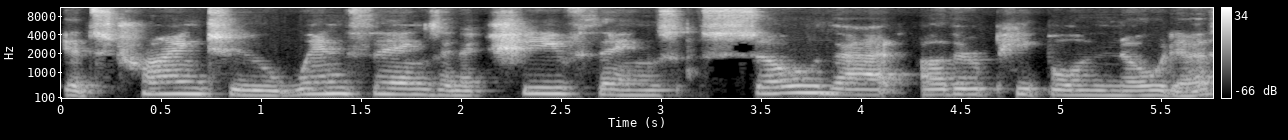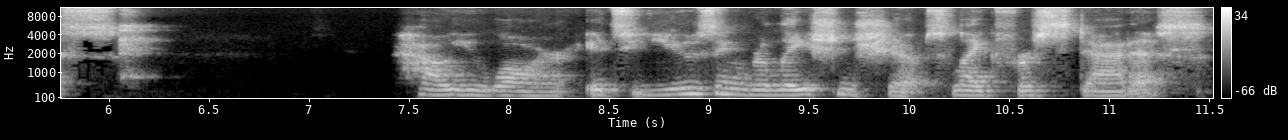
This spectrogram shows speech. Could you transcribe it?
It's trying to win things and achieve things so that other people notice how you are. It's using relationships like for status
